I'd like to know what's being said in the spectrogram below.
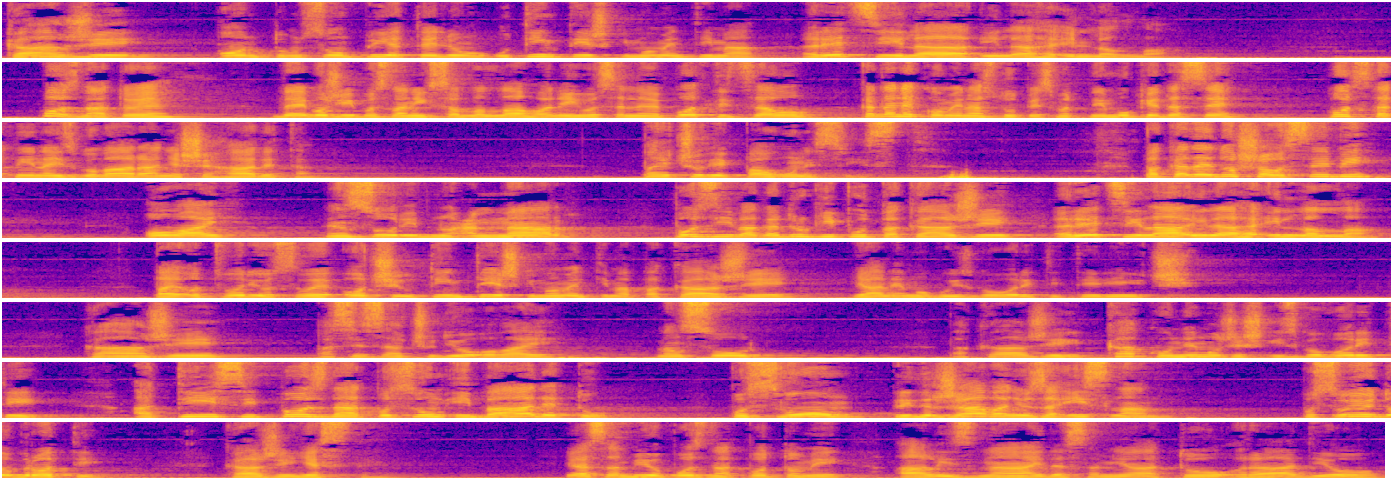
Kaže on tom svom prijatelju u tim teškim momentima reci la ilaha illallah. Poznato je da je Boži poslanik sallallahu alaihi wasallam poticao kada nekome nastupe smrtne muke da se podstakne na izgovaranje šehadeta. Pa je čovjek pao u nesvijest. Pa kada je došao sebi, ovaj Ensur ibn Ammar poziva ga drugi put pa kaže reci la ilaha illallah pa je otvorio svoje oči u tim teškim momentima pa kaže ja ne mogu izgovoriti te riječi. Kaže, pa se začudio ovaj Mansur, pa kaže kako ne možeš izgovoriti a ti si poznat po svom ibadetu, po svom pridržavanju za islam, po svojoj dobroti. Kaže, jeste. Ja sam bio poznat po tome, ali znaj da sam ja to radio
